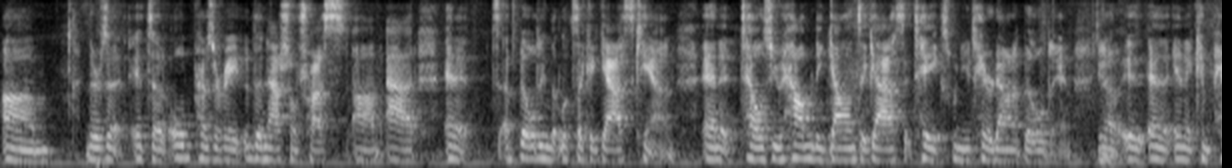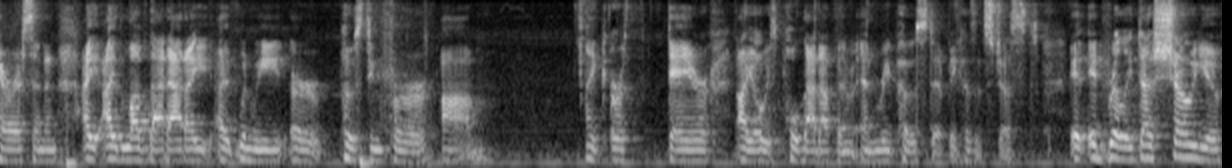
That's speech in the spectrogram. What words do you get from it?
Um, there's a it's an old preservation the National Trust um, ad, and it's a building that looks like a gas can, and it tells you how many gallons of gas it takes when you tear down a building. You know, in, in, in a comparison, and I, I love that ad. I, I when we are posting for um, like Earth Day, or I always pull that up and, and repost it because it's just it, it really does show you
